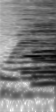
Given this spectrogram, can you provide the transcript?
twelve.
